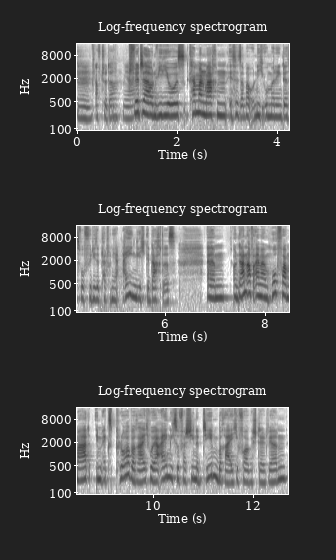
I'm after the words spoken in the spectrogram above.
Hm, auf Twitter, ja. Twitter und Videos kann man machen, ist jetzt aber nicht unbedingt das, wofür diese Plattform ja eigentlich gedacht ist. Ähm, und dann auf einmal im Hochformat, im Explore-Bereich, wo ja eigentlich so verschiedene Themenbereiche vorgestellt werden.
